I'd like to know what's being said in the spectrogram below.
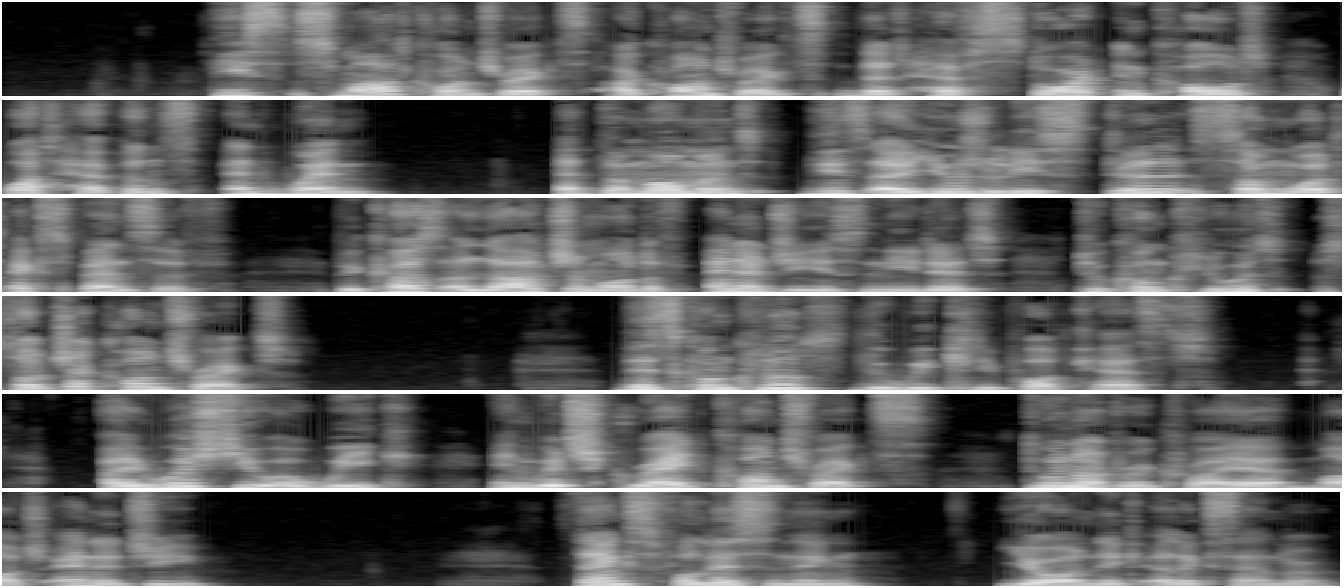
These smart contracts are contracts that have stored in code what happens and when. At the moment, these are usually still somewhat expensive, because a large amount of energy is needed to conclude such a contract. This concludes the weekly podcast. I wish you a week in which great contracts do not require much energy. Thanks for listening. Your Nick Alexander.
